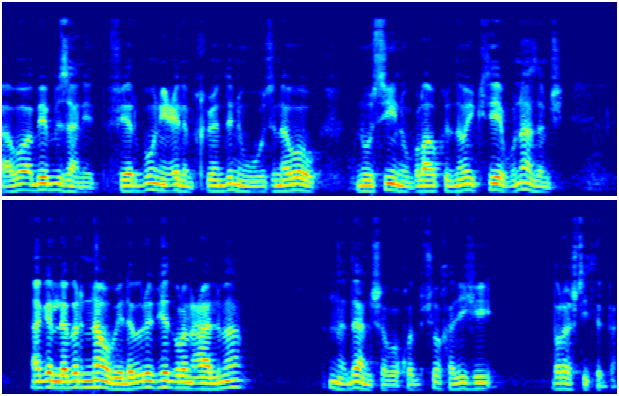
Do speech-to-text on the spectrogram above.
أو أبي بزانيت فيربوني علم خويندن وزنوو نوسين وبلاو كردنوي كتاب ونازمش أجر لبر ناو بي لبر بيت برن عالمة دان شبو خد بشو خليشي برشتي ثبه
